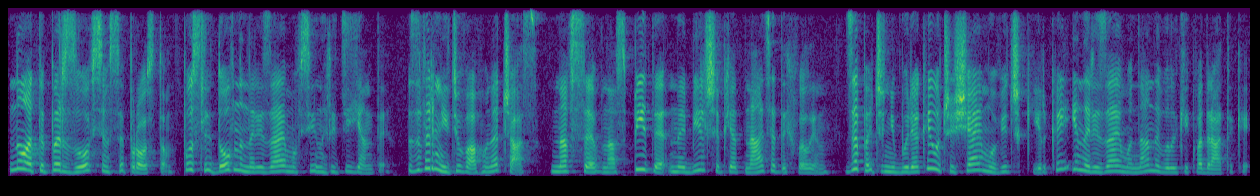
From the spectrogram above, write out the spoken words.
Ну а тепер зовсім все просто. Послідовно нарізаємо всі інгредієнти. Зверніть увагу на час. На все в нас піде не більше 15 хвилин. Запечені буряки очищаємо від шкірки і нарізаємо на невеликі квадратики.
